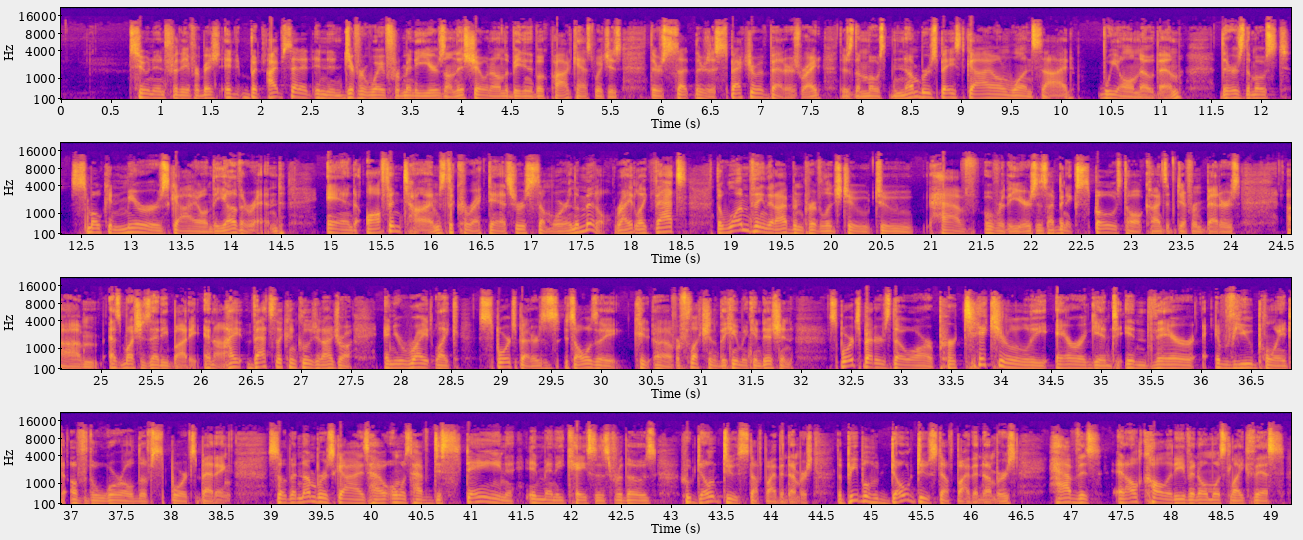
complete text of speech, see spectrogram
Tune in for the information. It, but I've said it in a different way for many years on this show and on the Beating the Book podcast, which is there's there's a spectrum of betters, right? There's the most numbers based guy on one side. We all know them. There's the most smoke and mirrors guy on the other end. And oftentimes the correct answer is somewhere in the middle, right? Like that's the one thing that I've been privileged to to have over the years is I've been exposed to all kinds of different betters um, as much as anybody, and I that's the conclusion I draw. And you're right, like sports betters, it's always a uh, reflection of the human condition. Sports betters, though, are particularly arrogant in their viewpoint of the world of sports betting. So the numbers guys have, almost have disdain in many cases for those who don't do stuff by the numbers. The people who don't do stuff by the numbers have this, and I'll call it even almost like this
